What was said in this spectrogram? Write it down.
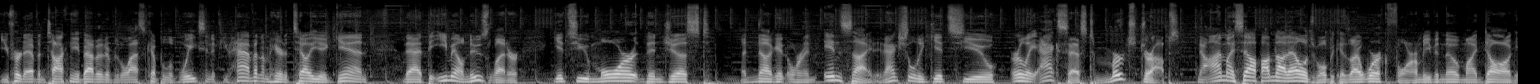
You've heard Evan talking about it over the last couple of weeks, and if you haven't, I'm here to tell you again that the email newsletter gets you more than just a nugget, or an insight. It actually gets you early access to merch drops. Now, I myself, I'm not eligible because I work for them, even though my dog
